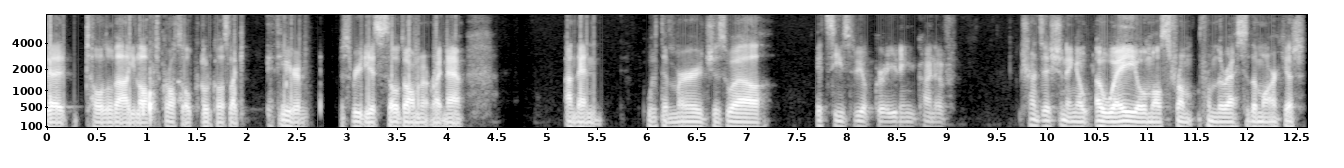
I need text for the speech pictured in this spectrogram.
the, total value locked across all protocols, like Ethereum just really is so dominant right now. And then with the merge as well, it seems to be upgrading, kind of transitioning away almost from from the rest of the market.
